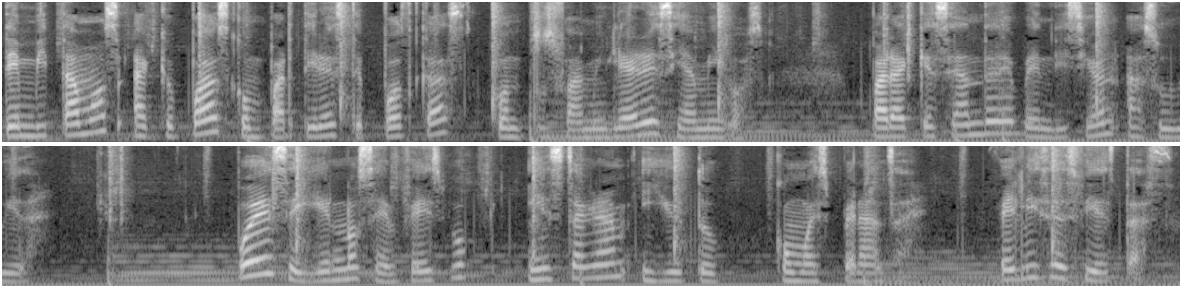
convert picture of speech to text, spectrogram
Te invitamos a que puedas compartir este podcast con tus familiares y amigos para que sean de bendición a su vida. Puedes seguirnos en Facebook, Instagram y YouTube como Esperanza. Felices fiestas.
